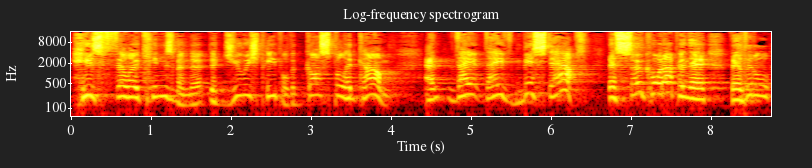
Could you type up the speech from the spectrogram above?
his fellow kinsmen, the, the Jewish people. The gospel had come, and they, they've missed out. They're so caught up in their, their little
